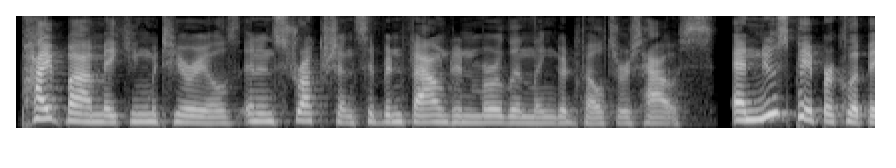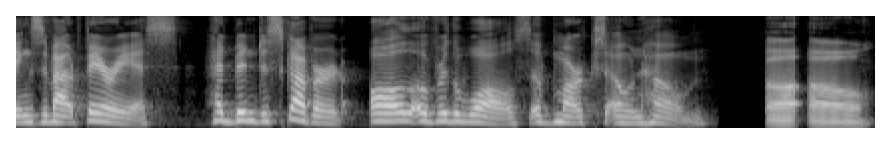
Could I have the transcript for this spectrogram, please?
Pipe bomb making materials and instructions had been found in Merlin Lingenfelter's house, and newspaper clippings about Farias had been discovered all over the walls of Mark's own home. Uh oh.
